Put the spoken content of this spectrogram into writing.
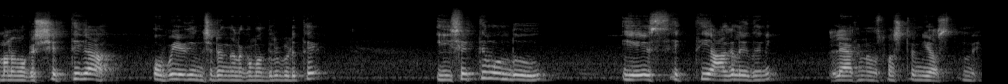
మనం ఒక శక్తిగా ఉపయోగించడం కనుక మొదలు పెడితే ఈ శక్తి ముందు ఏ శక్తి ఆగలేదని లేఖనం స్పష్టం చేస్తుంది.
